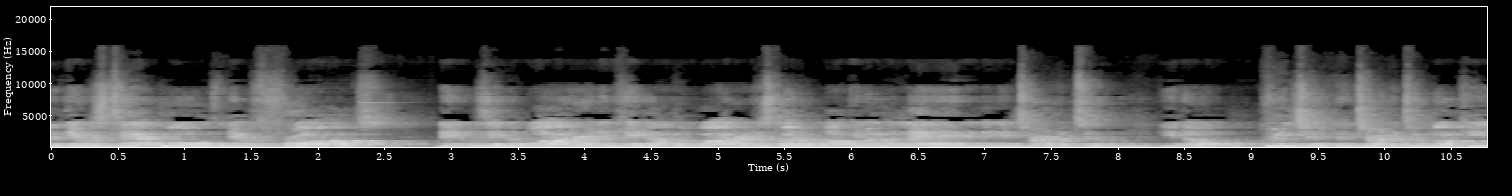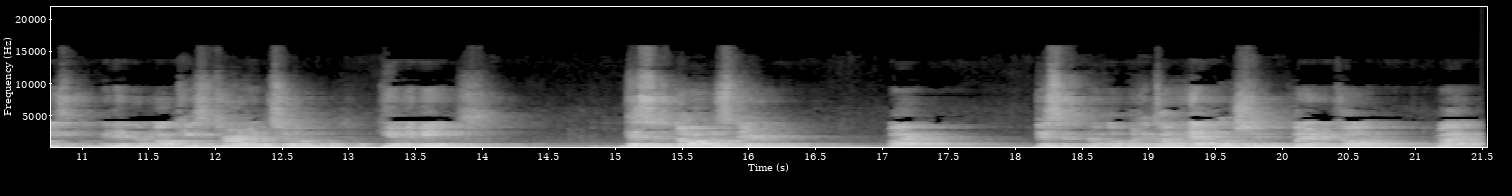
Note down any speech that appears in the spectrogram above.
That there was tadpoles, there was frogs, they was in the water, and they came out of the water, they started walking on the land, and then they turned into, you know, creatures, they turned into monkeys, and then the monkeys turned into human beings. This is Darwin's theory, right? This is the, uh, what they call evolution, whatever they call it, right?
